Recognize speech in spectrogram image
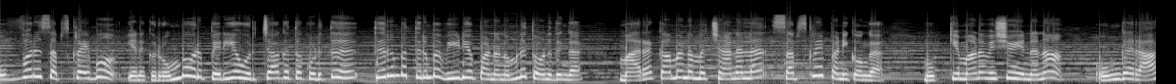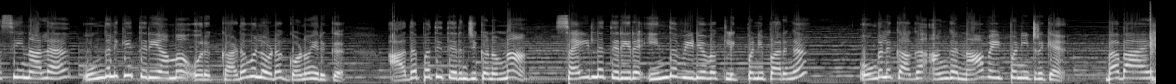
ஒவ்வொரு சப்ஸ்கிரைபும் எனக்கு ரொம்ப ஒரு பெரிய உற்சாகத்தை கொடுத்து திரும்ப திரும்ப வீடியோ பண்ணணும்னு தோணுதுங்க. மறக்காம நம்ம சேனலை சப்ஸ்கிரைப் பண்ணிக்கோங்க. முக்கியமான விஷயம் என்னன்னா உங்க ராசினால உங்களுக்கே தெரியாம ஒரு கடவுளோட குணம் இருக்கு. அதை பத்தி தெரிஞ்சுக்கணும்னா சைட்ல தெரியுற இந்த வீடியோவை கிளிக் பண்ணி பாருங்க. உங்களுக்காக அங்க நான் வெயிட் பண்ணிட்டு இருக்கேன். பாய்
